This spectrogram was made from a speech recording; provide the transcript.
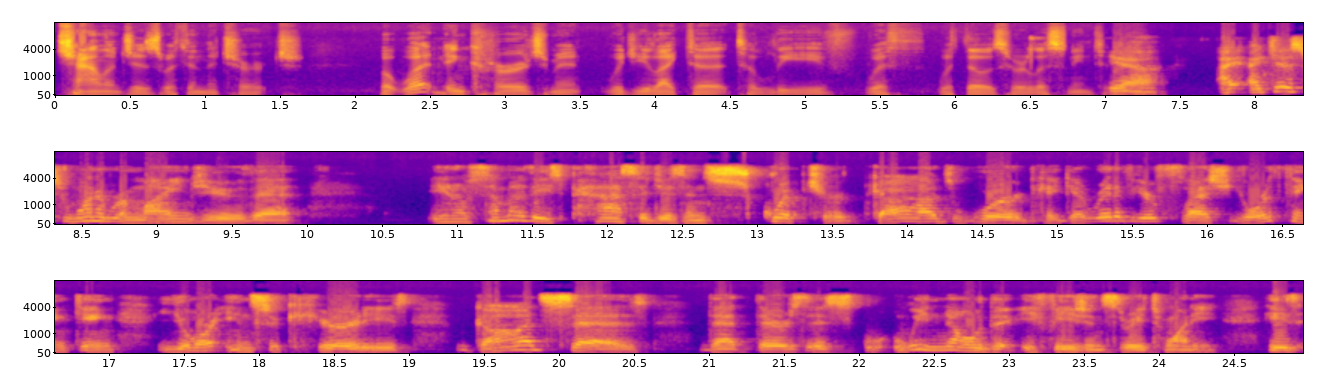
challenges within the church, but what encouragement would you like to to leave with with those who are listening to? You? Yeah, I, I just want to remind you that you know, some of these passages in scripture, God's word, okay, get rid of your flesh, your thinking, your insecurities. God says that there's this we know that Ephesians 3:20. He's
